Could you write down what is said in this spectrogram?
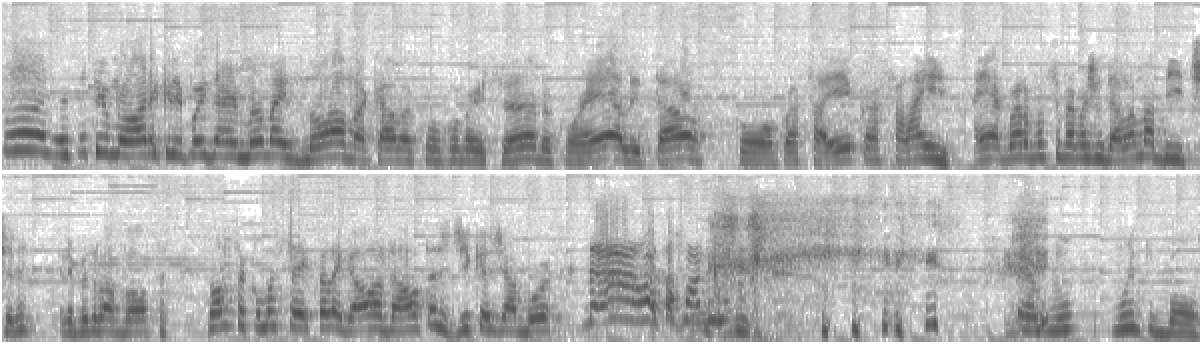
Mano, então tem uma hora que depois a irmã mais nova acaba conversando com ela e tal, com, com a Saeko. Ela fala: Aí, aí agora você vai me ajudar. Ela é uma bitch, né? Aí depois ela volta: Nossa, como a Saeko é legal, ela dá altas dicas de amor. Não, essa família. É muito, muito bom.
